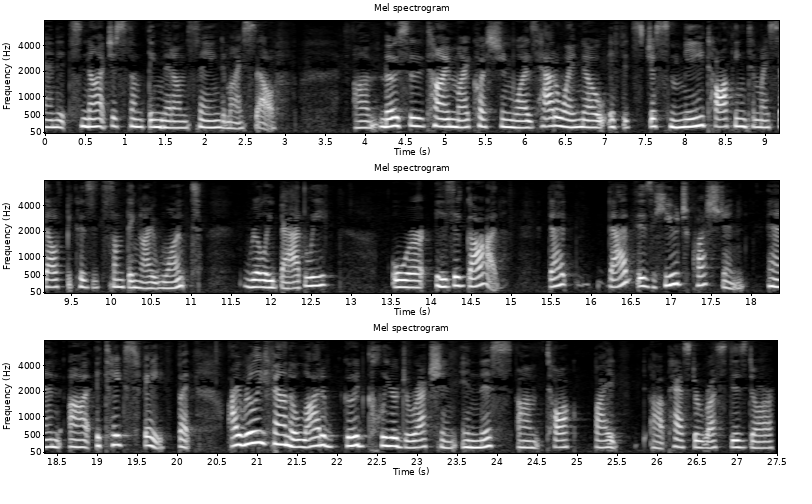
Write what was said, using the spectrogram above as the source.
And it's not just something that I'm saying to myself. Um, most of the time, my question was, how do I know if it's just me talking to myself because it's something I want really badly? Or is it God? That, that is a huge question. And uh, it takes faith. But I really found a lot of good, clear direction in this um, talk by uh, Pastor Russ Dizdar,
